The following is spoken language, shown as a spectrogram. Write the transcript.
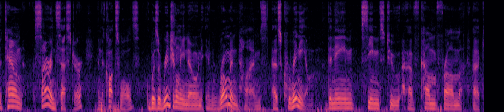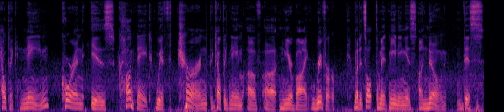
The town Cirencester in the Cotswolds was originally known in Roman times as Corinium. The name seems to have come from a Celtic name. Corin is cognate with Churn, the Celtic name of a nearby river but its ultimate meaning is unknown. This,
